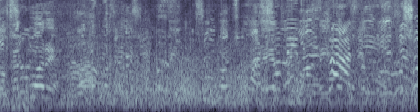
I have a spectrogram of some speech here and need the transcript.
До контори. Точно? Що ми їм скажемо? Що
